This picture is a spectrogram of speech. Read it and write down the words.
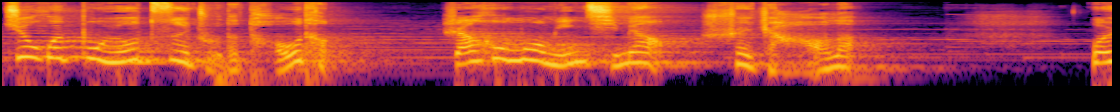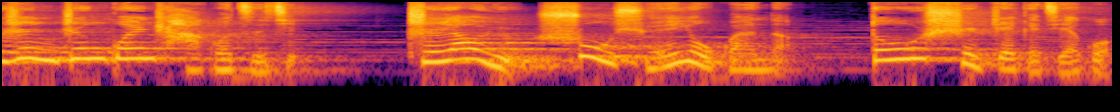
就会不由自主的头疼，然后莫名其妙睡着了。我认真观察过自己，只要与数学有关的，都是这个结果。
